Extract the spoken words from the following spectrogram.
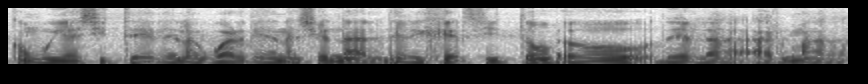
como ya cité, de la Guardia Nacional, del Ejército o de la Armada.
